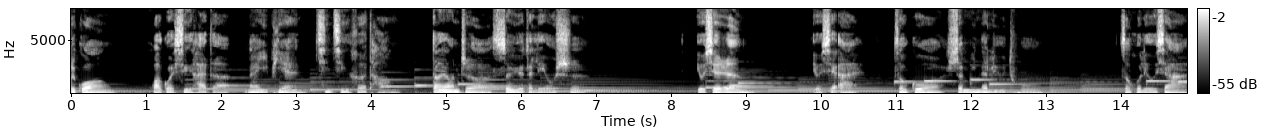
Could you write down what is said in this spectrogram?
时光划过星海的那一片青青荷塘，荡漾着岁月的流逝。有些人，有些爱，走过生命的旅途，总会留下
